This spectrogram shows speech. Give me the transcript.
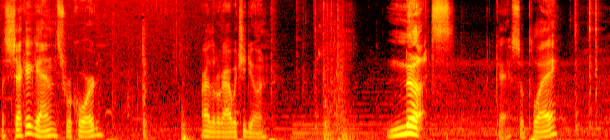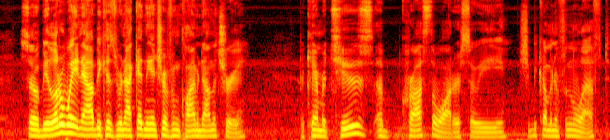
let's check again. Let's record. All right, little guy, what you doing? Nuts. Okay, so play. So it'll be a little wait now because we're not getting the intro from climbing down the tree. But camera two's across the water, so he should be coming in from the left.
